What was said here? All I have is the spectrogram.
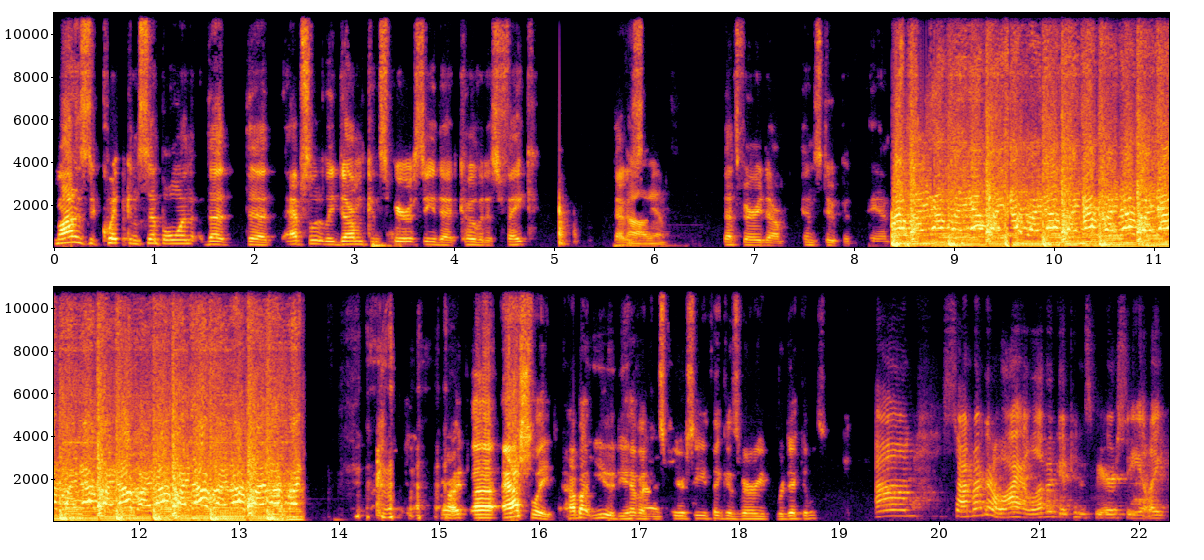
mine is the quick and simple one. The the absolutely dumb conspiracy that COVID is fake. That is oh yeah. That's very dumb and stupid. And all right, uh, Ashley, how about you? Do you have a conspiracy you think is very ridiculous? Um, so I'm not gonna lie, I love a good conspiracy. Like,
